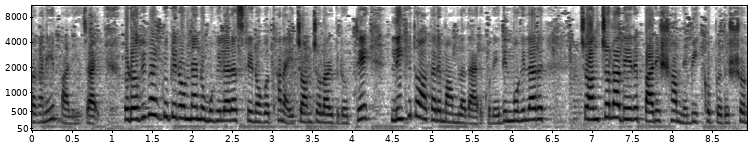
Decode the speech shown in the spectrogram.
টাকা নিয়ে পালিয়ে যায়। রবিবার গ্রুপের অন্যান্য মহিলারা শ্রীনগর থানায় চঞ্চলার বিরুদ্ধে লিখিত আকারে মামলা দায়ের করে। এদিন মহিলার চঞ্চলাদের বাড়ির সামনে বিক্ষোভ প্রদর্শন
